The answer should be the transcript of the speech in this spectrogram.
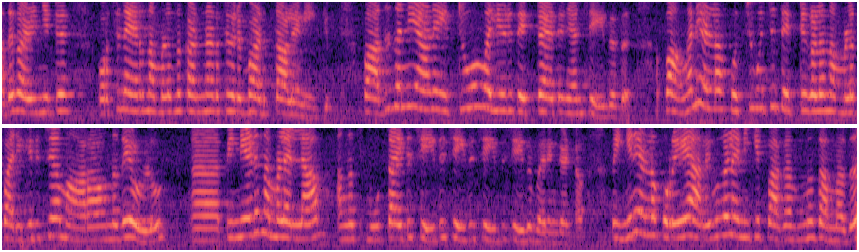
അത് കഴിഞ്ഞിട്ട് കുറച്ചു നേരം നമ്മളൊന്ന് കണ്ണടച്ച് വരുമ്പോൾ അടുത്ത ആളെ എണീക്കും. അപ്പൊ അത് തന്നെയാണ് ഏറ്റവും വലിയൊരു തെറ്റായിട്ട് ഞാൻ ചെയ്തത്. അപ്പൊ അങ്ങനെയുള്ള കൊച്ചു കൊച്ചു തെറ്റുകൾ നമ്മൾ പരിഹരിച്ചാൽ മാറാവുന്നതേ ഉള്ളൂ. പിന്നീട് നമ്മളെല്ലാം അങ്ങ് സ്മൂത്ത് ആയിട്ട് ചെയ്ത് ചെയ്ത് ചെയ്ത് ചെയ്ത് വരും കേട്ടോ. അപ്പൊ ഇങ്ങനെയുള്ള കുറേ അറിവുകൾ എനിക്ക് പകർന്നു തന്നത്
